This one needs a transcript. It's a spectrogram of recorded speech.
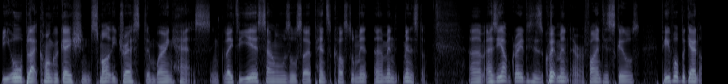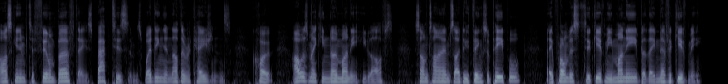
The all black congregation, smartly dressed and wearing hats. In later years, Salmon was also a Pentecostal mi- uh, min- minister. Um, as he upgraded his equipment and refined his skills, people began asking him to film birthdays, baptisms, weddings, and other occasions. Quote, I was making no money, he laughs. Sometimes I do things for people, they promise to give me money, but they never give me.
